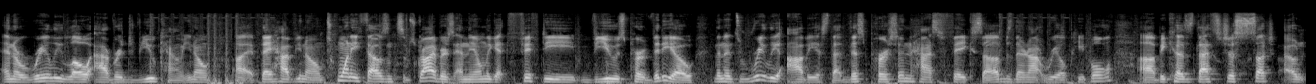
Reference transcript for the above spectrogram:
and a really low average view count. You know uh, if they have you know know 20,000 subscribers and they only get 50 views per video then it's really obvious that this person has fake subs. They're not real people uh, because that's just such a,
